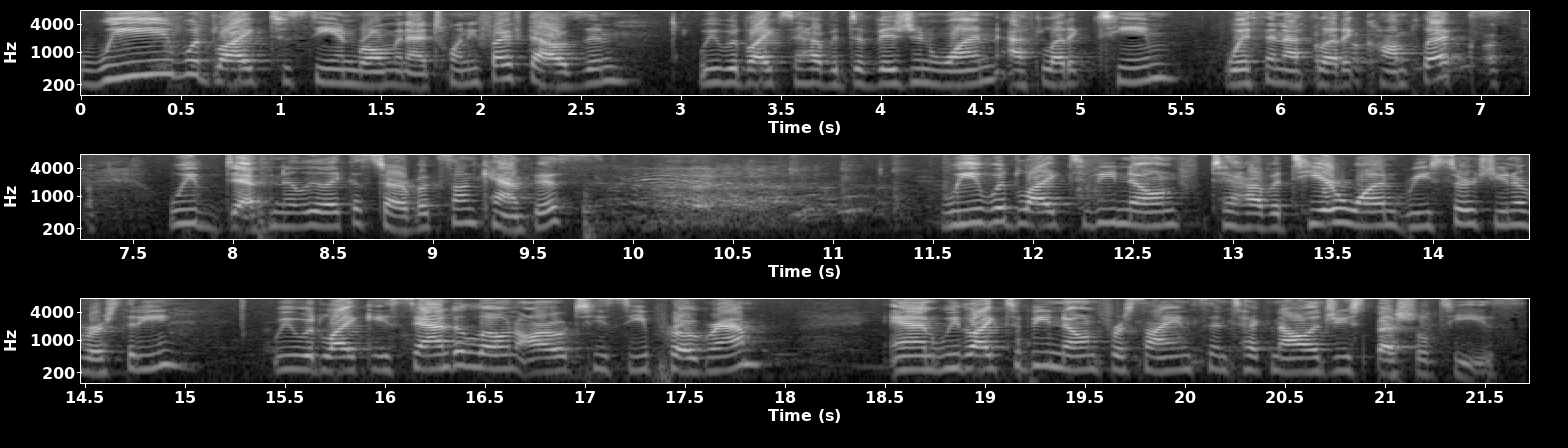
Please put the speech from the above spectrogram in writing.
We would like to see enrollment at 25,000. We would like to have a Division One athletic team with an athletic complex. We'd definitely like a Starbucks on campus. We would like to be known to have a Tier 1 research university. We would like a standalone ROTC program. And we'd like to be known for science and technology specialties.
